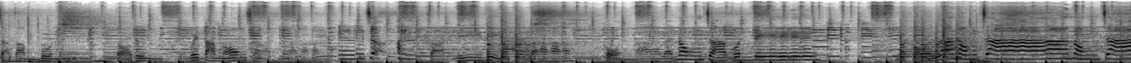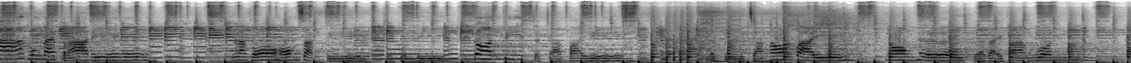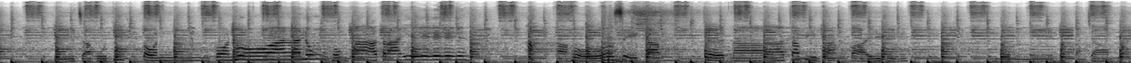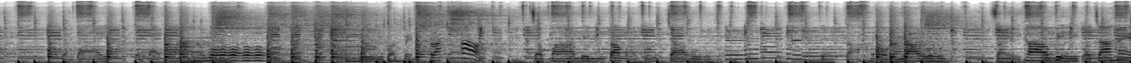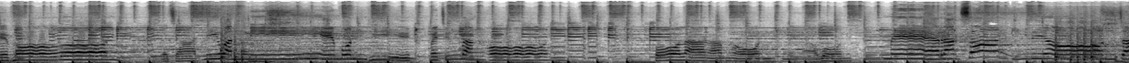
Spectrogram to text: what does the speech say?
จะทำบุญต่อทุนไว้ตามน้องชาติ น้องจาคนเดียวแล้วก็ลาน้องจ้าน้องจ้าคงได้ปราณีละขอหอมสักทีคนดีก่อนพี่จะจากไป และพี่จากน้องไป น้องเฮยอย่าได้กังวลพี่จะอุทิศตนก่อนหัวและนุ่งห่มผ้าไตร สิกรรมเถิดนาถ้าพี่ฟังไปบุญนี้ต้องการจำอย่างใดจะได้อาวรพี่ก่อนเป็นพระอ้าวจะมาบินต้องมาถูกเจ้าเป็นตาโรงเยาใส่ข้าวพี่ก็จะให้พรกระชาตินี้วันนี้มนต์พี่ไม่ถึงบางอ่อน ขอลางามงอนไม่อาวอนแม่รักซ้อนเดียวใจ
